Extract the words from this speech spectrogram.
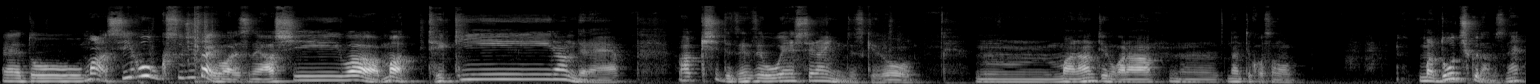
えっ、と、まあ、シーホークス自体はですね、足は、まあ、敵なんでね、はっきり言って全然応援してないんですけど、うーん、まあ、なんていうのかな、うん、なんていうかその、まあ、同地区なんですね。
